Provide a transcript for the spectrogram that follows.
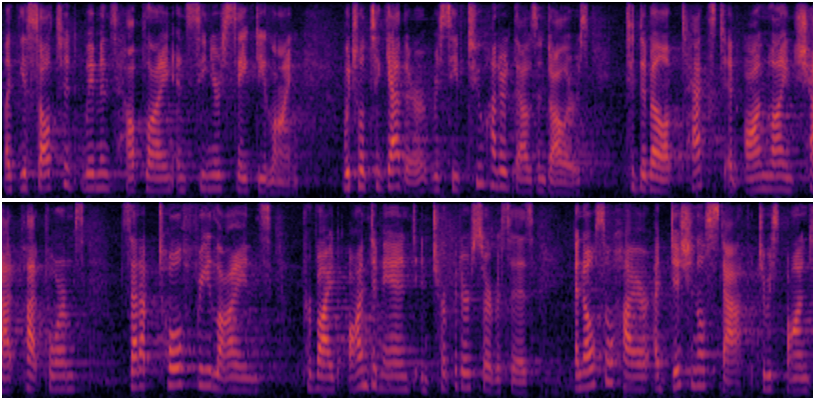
like the Assaulted Women's Helpline and Senior Safety Line which will together receive $200,000 to develop text and online chat platforms, set up toll-free lines, provide on-demand interpreter services, and also hire additional staff to respond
